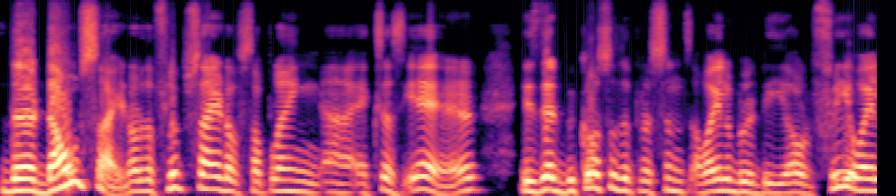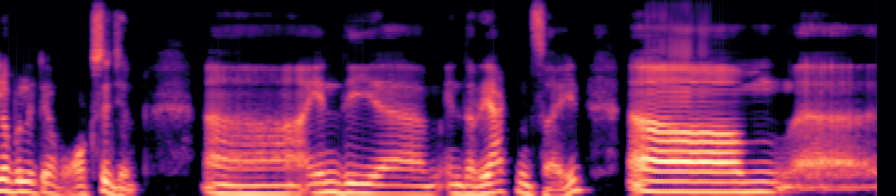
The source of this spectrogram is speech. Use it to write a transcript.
the downside or the flip side of supplying uh, excess air is that because of the presence availability or free availability of oxygen uh, in the um, in the reactant side um, uh,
